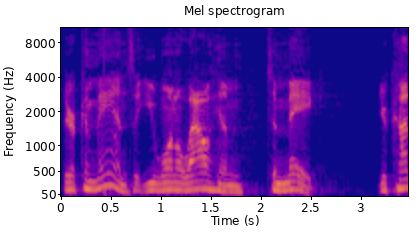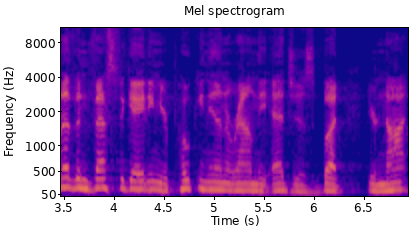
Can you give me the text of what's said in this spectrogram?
There are commands that you won't allow him to make. You're kind of investigating, you're poking in around the edges, but you're not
